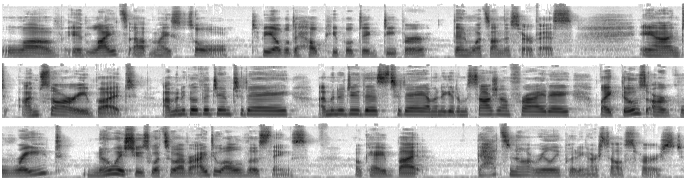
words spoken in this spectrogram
love, it lights up my soul to be able to help people dig deeper than what's on the surface. And I'm sorry, but I'm going to go to the gym today. I'm going to do this today. I'm going to get a massage on Friday. Like, those are great, no issues whatsoever. I do all of those things. Okay. But that's not really putting ourselves first.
